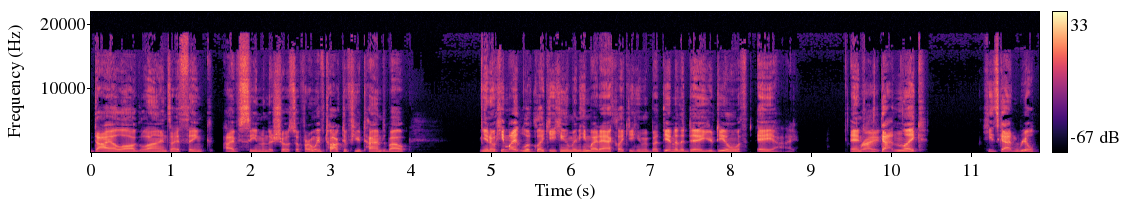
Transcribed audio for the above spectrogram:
dialogue lines I think I've seen in the show so far. And we've talked a few times about, you know, he might look like a human, he might act like a human, but at the end of the day, you're dealing with AI. And Right. he's gotten like, he's gotten real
